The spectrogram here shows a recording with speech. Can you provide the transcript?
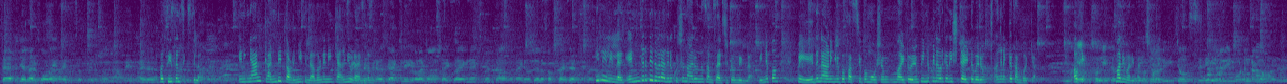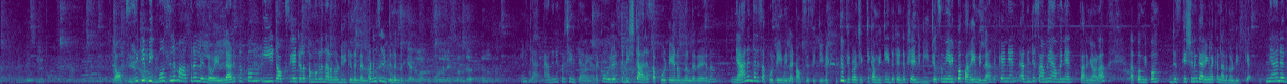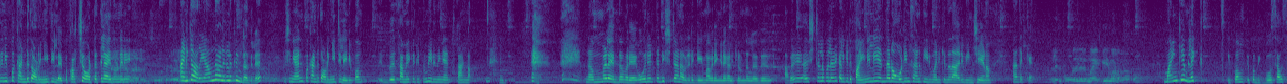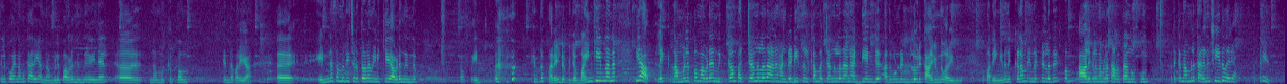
Strategy എല്ലാവരും follow ചെയ്യുന്നതായിട്ട് അപ്പോൾ സീസൺ സിക്സിലാണ് എനിക്ക് ഞാൻ കണ്ടി തുടങ്ങിയിട്ടില്ല അതുകൊണ്ട് എനിക്ക് സംസാരിച്ചായിരുന്നു ഇല്ല ഇല്ല ഇല്ല. എന്റെ അടുത്ത് ഇതുവരെ അതിനെക്കുറിച്ചൊന്നും ആരും ഒന്നും സംസാരിച്ചിട്ടൊന്നുമില്ല. പിന്നെ ഇപ്പം ഇപ്പം ഏതിനാണെങ്കിലും ഇപ്പോൾ ഫസ്റ്റ് ഇപ്പം മോശമായിട്ട് വരും. പിന്നെ പിന്നെ അവർക്ക് അത് ഇഷ്ടമായിട്ട് വരും. അങ്ങനെയൊക്കെ സംഭവിക്കാം. ഓക്കെ മതി മതി മതി ഈ ടോക്സിസിറ്റി ഒരു ഇമ്പോർട്ടന്റ് ഘടകമാണോ അതിൽ ബിഗ് ബോസിൽ ടോക്സിസിറ്റി ബിഗ് ബോസിൽ മാത്രമല്ലല്ലോ എല്ലായിടത്തും ഇപ്പം ഈ ടോക്സിക് ആയിട്ടുള്ള സംഭവങ്ങൾ നടന്നുകൊണ്ടിരിക്കുന്നുണ്ടല്ലോ. ഓഡൻസ് കിട്ടുന്നുണ്ട് എനിക്ക് അതിനെക്കുറിച്ച് എനിക്കറിയാം അതൊക്കെ ഓരോരുത്തരുടെ ഇഷ്ടം. ആരെ സപ്പോർട്ട് ചെയ്യണം എന്നുള്ളത്. ഞാൻ എന്തായാലും സപ്പോർട്ട് ചെയ്യുന്നില്ല ടോക്സിസിറ്റീനെ ഒരു പ്രൊജക്റ്റ് കമ്മിറ്റ് ചെയ്തിട്ടുണ്ട്. പക്ഷേ അതിന്റെ ഡീറ്റെയിൽസ് ഒന്നും ഞാനിപ്പോൾ പറയുന്നില്ല. അതൊക്കെ ഞാൻ അതിന്റെ സമയമാകുമ്പോൾ ഞാൻ പറഞ്ഞോളാം. അപ്പം ഇപ്പം ഡിസ്കഷനും കാര്യങ്ങളൊക്കെ നടന്നുകൊണ്ടിരിക്കുക ഞാൻ അതിനിപ്പോൾ കണ്ടു തുടങ്ങിയിട്ടില്ല. ഇപ്പോൾ കുറച്ച് ഓട്ടത്തിലായതുകൊണ്ട് എനിക്ക് അറിയാവുന്ന ആളുകളൊക്കെ ഉണ്ട് അതിൽ പക്ഷെ ഞാനിപ്പോൾ കണ്ടു തുടങ്ങിയിട്ടില്ല. ഇനിയിപ്പം സമയമൊക്കെ കിട്ടുമ്പോൾ ഇരുന്ന് ഞാൻ കാണണം. നമ്മൾ എന്താ പറയുക ഓരോരുത്തരുടെ ഇഷ്ടമാണ് അവരുടെ ഗെയിം അവരെങ്ങനെ കളിക്കണം എന്നുള്ളത്. അവർ ഇഷ്ടമുള്ള പോലെ അവർ കളിക്കട്ടെ. ഫൈനലി എന്താണ് ഓഡിയൻസ് ആണ് തീരുമാനിക്കുന്നത് ആര് വിൻ ചെയ്യണം അതൊക്കെ. മൈൻഡ് ഗെയിം ലൈക്ക് ഇപ്പം ഇപ്പം ബിഗ് ബോസ് ഹൗസിൽ പോയാൽ നമുക്കറിയാം. നമ്മളിപ്പോൾ അവിടെ നിന്ന് കഴിഞ്ഞാൽ നമുക്കിപ്പം എന്താ പറയുക എന്നെ സംബന്ധിച്ചിടത്തോളം എനിക്ക് അവിടെ നിന്ന് എന്താ പറയട്ടെ ഇപ്പം ഞാൻ? മൈൻഡ് ഗെയിം എന്ന് പറഞ്ഞാൽ യാ ലൈക്ക് നമ്മളിപ്പം അവിടെ നിൽക്കാൻ പറ്റുക എന്നുള്ളതാണ് ഹൺഡ്രഡ് ഡേയ്സ് നിൽക്കാൻ പറ്റുക എന്നുള്ളതാണ് അറ്റ് ദി എൻഡ് അതുകൊണ്ടുള്ള ഒരു കാര്യം എന്ന് പറയുന്നത്. അപ്പോൾ അതെങ്ങനെ നിൽക്കണം എന്നൊക്കെ ഉള്ളത് ഇപ്പം ആളുകൾ നമ്മളെ തളർത്താൻ നോക്കും. അതൊക്കെ നമ്മൾ തരണം ചെയ്ത് വരാം. അത്രയേ ഉള്ളൂ.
